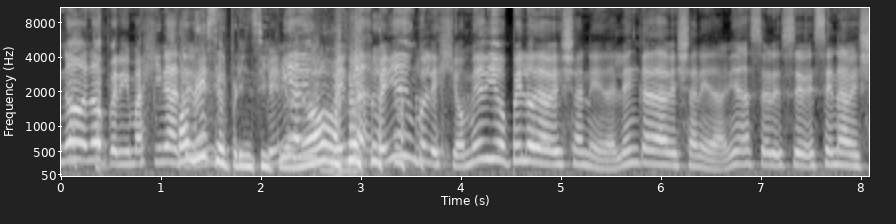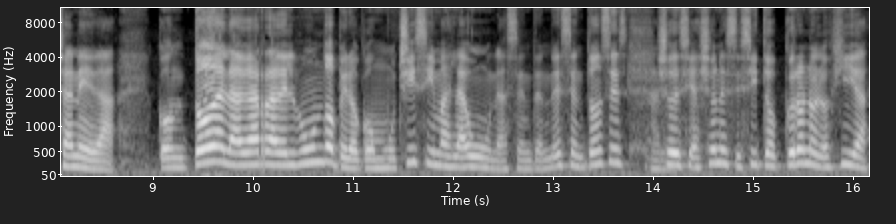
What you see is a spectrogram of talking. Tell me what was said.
no, no, pero imagínate. ¿Cuál es el principio, Venía, de no? un, venía, venía de un colegio, medio pelo de Avellaneda, Elenca de Avellaneda, venía a hacer ese escena Avellaneda, con toda la garra del mundo, pero con muchísimas lagunas, ¿entendés? Entonces yo decía, yo necesito cronología,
